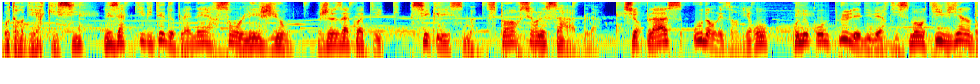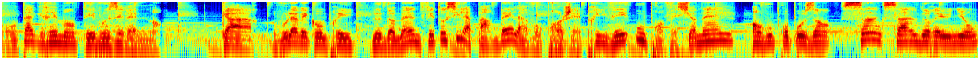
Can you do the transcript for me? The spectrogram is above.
Autant dire qu'ici, les activités de plein air sont légion. Jeux aquatiques, cyclisme, sport sur le sable. Sur place ou dans les environs, on ne compte plus les divertissements qui viendront agrémenter vos événements. Car, vous l'avez compris, le domaine fait aussi la part belle à vos projets privés ou professionnels en vous proposant 5 salles de réunion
